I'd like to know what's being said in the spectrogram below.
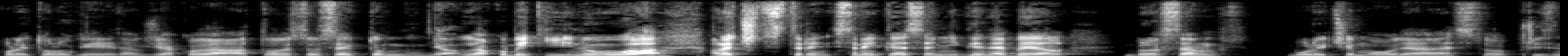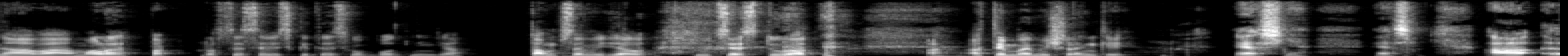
politologii, takže jako já to se k tomu jo. jakoby tíhnu, ale, mhm. ale straníkem jsem nikdy nebyl, byl jsem voličem ODS, to přiznávám, ale pak prostě se vyskytuje svobodný a tam jsem viděl tu cestu a, a, a ty moje myšlenky. Jasně, jasně. A uh,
